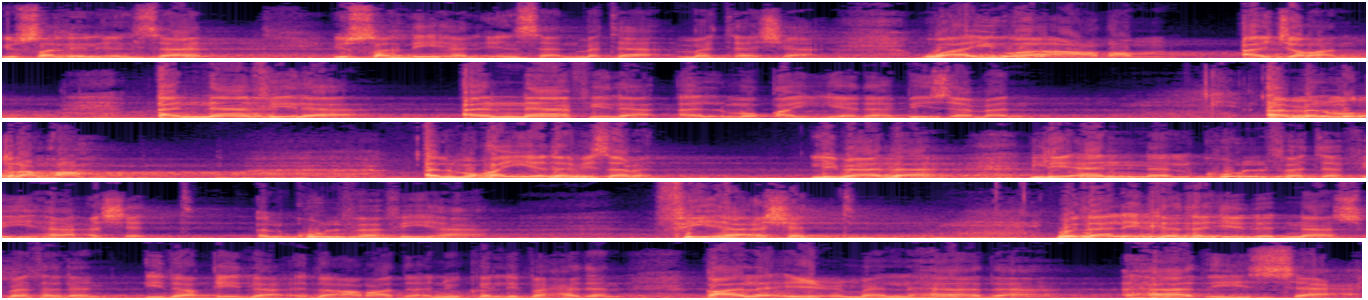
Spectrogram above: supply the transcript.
يصلي الإنسان يصليها الإنسان متى؟ متى شاء. وأيها أعظم اجرا. النافلة النافلة المقيدة بزمن. ام المطلقة؟ المقيدة بزمن. لماذا؟ لأن الكلفة فيها أشد. الكلفة فيها فيها أشد. وذلك تجد الناس مثلا إذا قيل إذا أراد أن يكلف احدا قال اعمل هذا هذه الساعة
